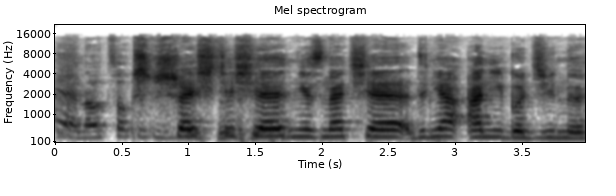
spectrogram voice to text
Nie no, co ty... Strzeźcie się, nie znacie dnia ani godziny.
